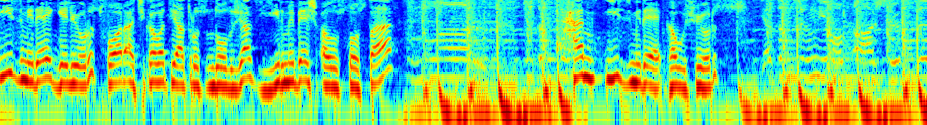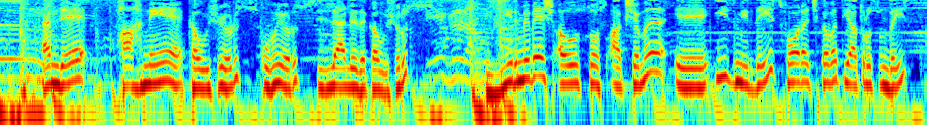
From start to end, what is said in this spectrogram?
İzmir'e geliyoruz. Fuar Açık Hava Tiyatrosu'nda olacağız 25 Ağustos'ta. Hem İzmir'e kavuşuyoruz Yatasın yok aşıksın hem de sahneye kavuşuyoruz. Umuyoruz sizlerle de kavuşuruz. 25 Ağustos akşamı e, İzmir'deyiz. Fuar Açık Hava Tiyatrosu'ndayız.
